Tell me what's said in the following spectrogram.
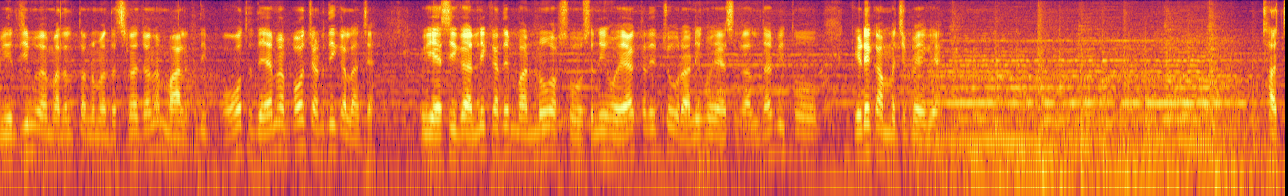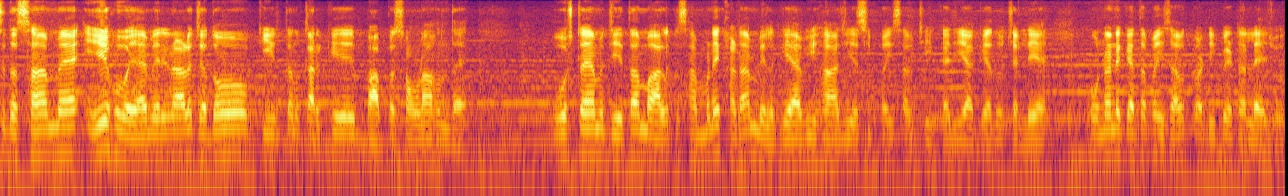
ਵੀਰ ਜੀ ਮਤਲਬ ਤੁਹਾਨੂੰ ਮੈਂ ਦੱਸਣਾ ਚਾਹੁੰਦਾ, ਮਾਲਕ ਦੀ ਬਹੁਤ ਦਇਆ, ਮੈਂ ਬਹੁਤ ਚੜ੍ਹਦੀ ਕਲਾ 'ਚ ਕੋਈ ਐਸੀ ਗੱਲ ਨਹੀਂ, ਕਦੇ ਮਨ ਨੂੰ ਅਫਸੋਸ ਨਹੀਂ ਹੋਇਆ, ਕਦੇ ਝੋਰਾ ਨਹੀਂ ਹੋਇਆ ਇਸ ਗੱਲ ਦਾ ਵੀ ਤੂੰ ਕਿਹੜੇ ਕੰਮ 'ਚ ਪੈ ਗਿਆ। ਸੱਚ ਦੱਸਾਂ, ਮੈਂ ਇਹ ਹੋਇਆ ਮੇਰੇ ਨਾਲ ਜਦੋਂ ਕੀਰਤਨ ਕਰਕੇ ਵਾਪਸ ਆਉਣਾ ਹੁੰਦਾ ਉਸ ਟਾਈਮ ਜੇ ਤਾਂ ਮਾਲਕ ਸਾਹਮਣੇ ਖੜਾ ਮਿਲ ਗਿਆ ਵੀ ਹਾਂ ਜੀ, ਅਸੀਂ ਭਾਈ ਸਾਹਿਬ ਠੀਕ ਹੈ ਜੀ, ਆਗਿਆ ਤੋਂ ਚੱਲੇ ਆ। ਉਹਨਾਂ ਨੇ ਕਹਿਤਾ, ਭਾਈ ਸਾਹਿਬ, ਤੁਹਾਡੀ ਭੇਟਾ ਲੈ ਜਾਓ।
